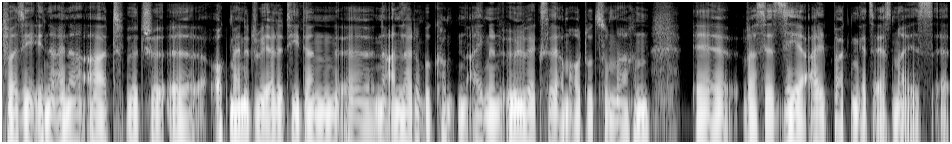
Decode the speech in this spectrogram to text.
quasi in einer Art Virtual, äh, Augmented Reality dann äh, eine Anleitung bekommt, einen eigenen Ölwechsel am Auto zu machen äh, was ja sehr altbacken jetzt erstmal ist. Äh,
